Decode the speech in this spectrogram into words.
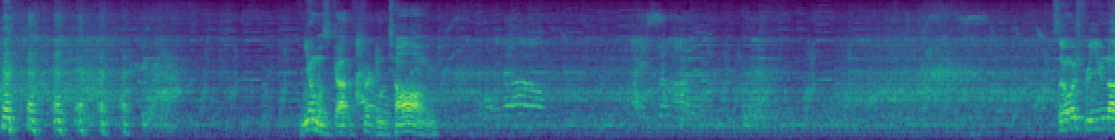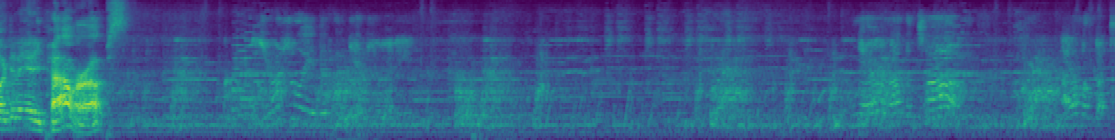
you almost got freaking tonged. So much for you not getting any power ups. Usually it doesn't give you any. No, not the. I almost got.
